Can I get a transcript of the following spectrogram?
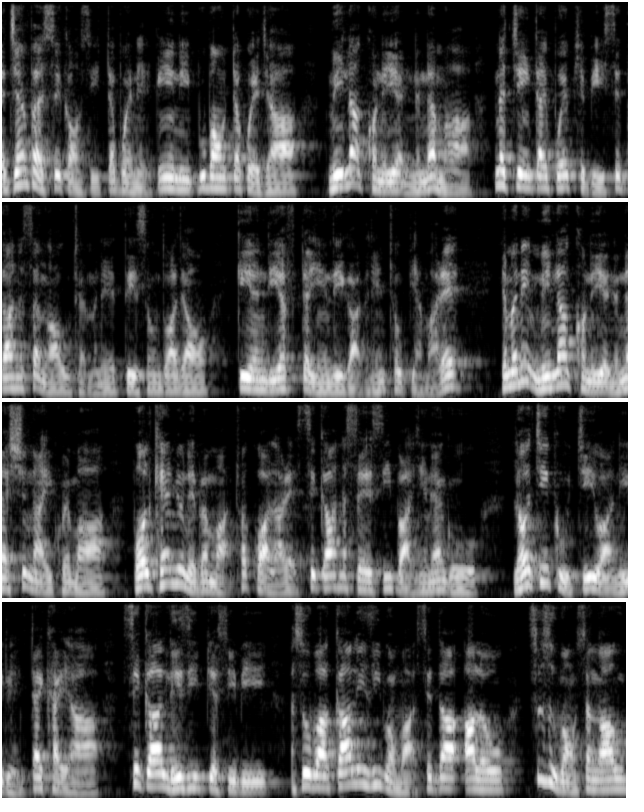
အကြမ်းဖက်စစ်ကောင်စီတပ်ဖွဲ့နဲ့ကရင်ပူးပေါင်းတပ်ဖွဲ့ကြားမေလ9ရက်နနက်မှာနှစ်ကြိမ်တိုက်ပွဲဖြစ်ပြီးစစ်သား25ဦးထပ်မံတေဆုံးသွားကြောင်း KNDF တပ်ရင်းလေးကသတင်းထုတ်ပြန်ပါတယ်။ ယမနေ့မေလ9ရက်နနက်8နာရီခွဲမှာဘော်လ်ခဲမြို့နယ်ဘက်မှထွက်ခွာလာတဲ့စစ်ကား20စီးပါရင်နှန်းကိုလော်ဂျီကူကြေးရွာနီးတွင်တိုက်ခိုက်ရာစစ်ကား၄စီးပျက်စီးပြီးအဆိုပါကား၄စီးပေါ်မှစစ်သားအလုံးစုစုပေါင်း15ဦး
